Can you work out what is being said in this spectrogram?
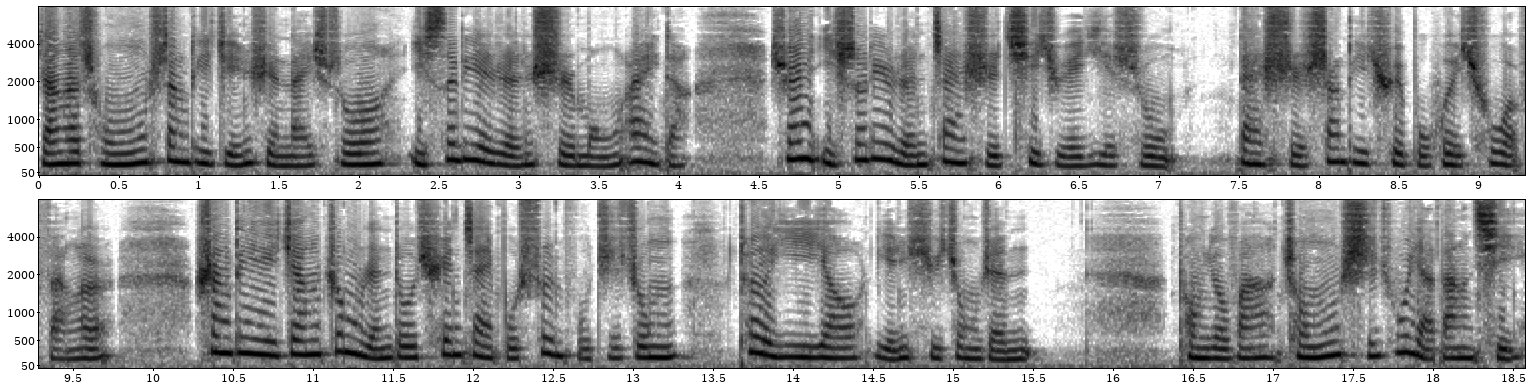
然而，从上帝拣选来说，以色列人是蒙爱的。虽然以色列人暂时弃绝耶稣。但是上帝却不会出尔反尔，上帝将众人都圈在不顺服之中，特意要连续众人。朋友啊，从始祖亚当起，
